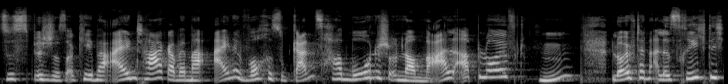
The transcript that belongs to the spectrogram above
suspicious. Okay, mal einen Tag, aber wenn mal eine Woche so ganz harmonisch und normal abläuft, hm, läuft dann alles richtig.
